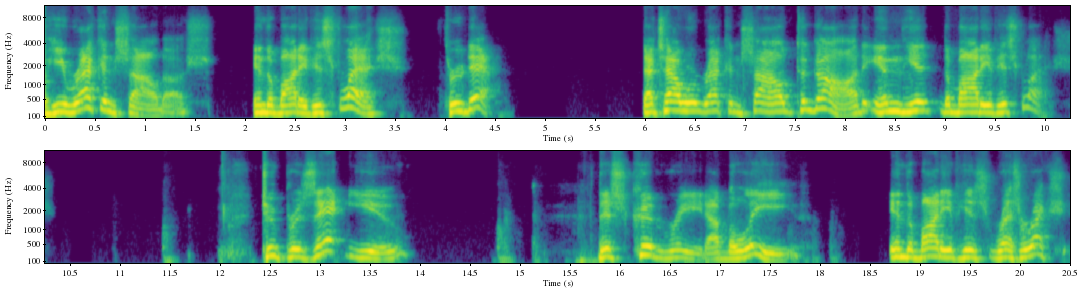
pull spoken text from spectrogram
he reconciled us in the body of his flesh through death. That's how we're reconciled to God in the body of his flesh. To present you this could read, I believe, in the body of his resurrection.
